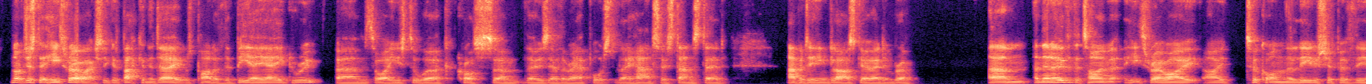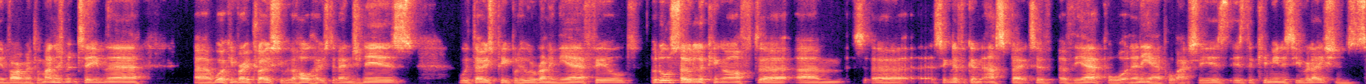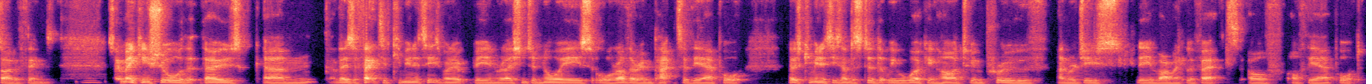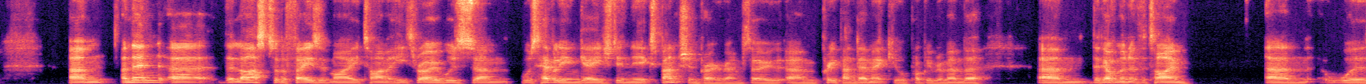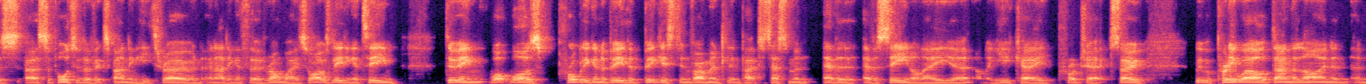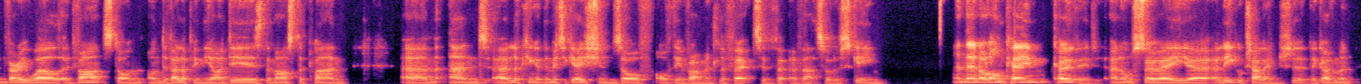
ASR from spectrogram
not just at Heathrow, actually, because back in the day it was part of the BAA group. Um, so I used to work across um, those other airports that they had, so Stansted, Aberdeen, Glasgow, Edinburgh. Um, and then over the time at Heathrow, I, I took on the leadership of the environmental management team there, uh, working very closely with a whole host of engineers with those people who are running the airfield, but also looking after um, uh, a significant aspect of, of the airport and any airport actually is is the community relations side of things. Mm. So making sure that those um, those affected communities, whether it be in relation to noise or other impacts of the airport, those communities understood that we were working hard to improve and reduce the environmental effects of of the airport. Um, and then uh, the last sort of phase of my time at Heathrow was um, was heavily engaged in the expansion program. So um, pre-pandemic, you'll probably remember um, the government at the time um, was uh, supportive of expanding Heathrow and, and, adding a third runway. So I was leading a team doing what was probably going to be the biggest environmental impact assessment ever ever seen on a uh, on a UK project. So we were pretty well down the line and, and very well advanced on on developing the ideas, the master plan, um, and uh, looking at the mitigations of of the environmental effects of, of that sort of scheme. And then along came COVID and also a, uh, a legal challenge that the government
